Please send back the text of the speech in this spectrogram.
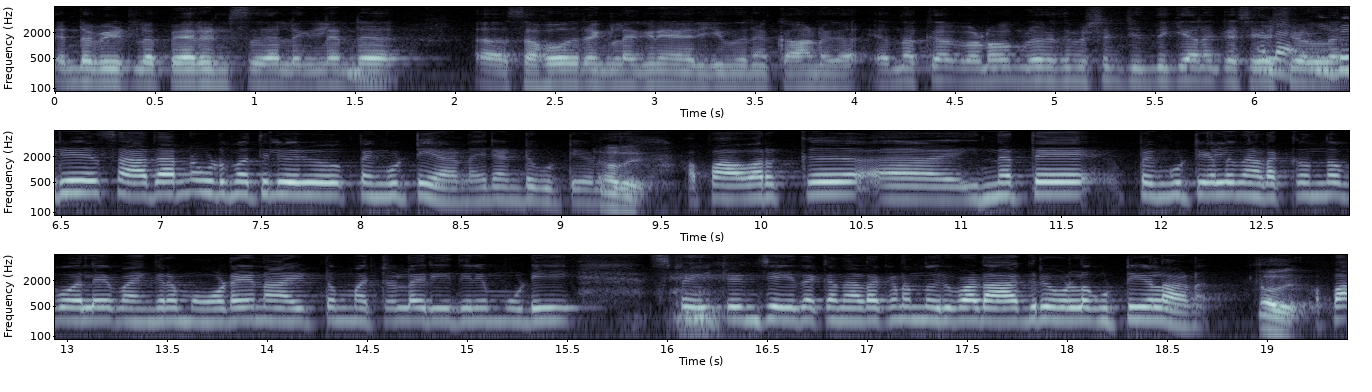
എന്റെ വീട്ടിലെ പേരൻസ് അല്ലെങ്കിൽ എന്റെ സഹോദരങ്ങൾ എങ്ങനെയായിരിക്കും ഇതിനെ കാണുക എന്നൊക്കെ വേണമെങ്കിൽ ഒരു നിമിഷം ചിന്തിക്കാനൊക്കെ ശേഷിയുള്ള ഇവർ സാധാരണ കുടുംബത്തിലെ ഒരു പെൺകുട്ടിയാണ് രണ്ട് കുട്ടികൾ അപ്പൊ അവർക്ക് ഇന്നത്തെ പെൺകുട്ടികൾ നടക്കുന്ന പോലെ ഭയങ്കര മോഡേൺ ആയിട്ടും മറ്റുള്ള രീതിയിൽ മുടി സ്ട്രെയിറ്റൻ ചെയ്തൊക്കെ നടക്കണം എന്ന് ഒരുപാട് ആഗ്രഹമുള്ള കുട്ടികളാണ്. അപ്പൊ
